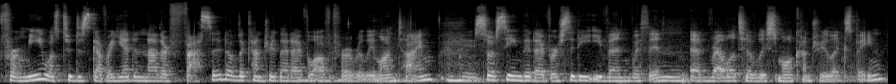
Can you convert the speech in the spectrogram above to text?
for me, was to discover yet another facet of the country that I've loved for a really long time. So seeing the diversity even within a relatively small country like Spain.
